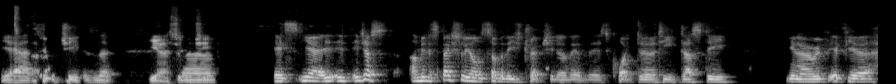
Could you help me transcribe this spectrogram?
Yeah, it's super cheap, isn't it? Yeah, super Um, cheap. It's yeah, it, it just I mean, especially on some of these trips, you know, they're quite dirty, dusty. You know, if, if you're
